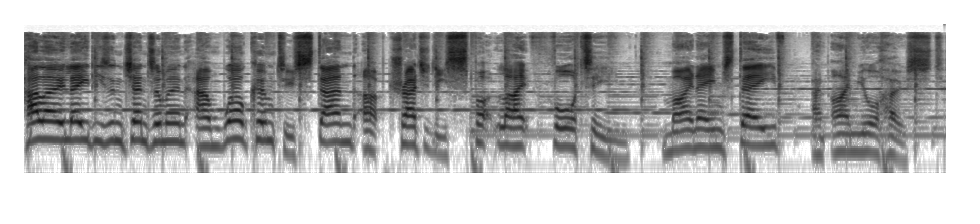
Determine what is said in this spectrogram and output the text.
Hello, ladies and gentlemen, and welcome to Stand Up Tragedy Spotlight 14. My name's Dave, and I'm your host.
